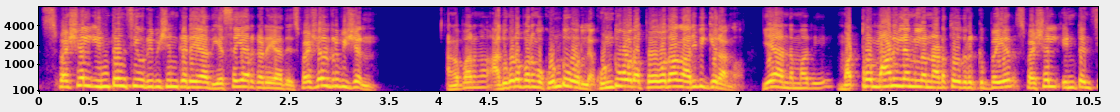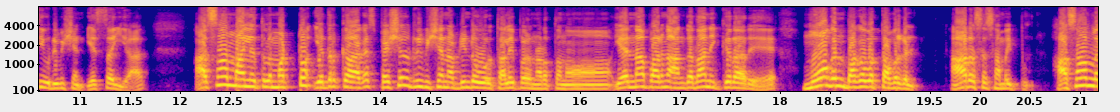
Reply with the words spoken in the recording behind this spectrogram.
ஸ்பெஷல் இன்டென்சிவ் ரிவிஷன் கிடையாது எஸ்ஐஆர் கிடையாது. ஸ்பெஷல் ரிவிஷன் அங்க பாருங்க அது கூட பாருங்க கொண்டு வரல. கொண்டு வர போவதாக அறிவிக்கிறாங்க. ஏன் அந்த மாதிரி? மற்ற மாநிலங்களில் நடத்துவதற்கு பெயர் special intensive revision SIR Assam மாநிலத்தில் மட்டும் எதற்காக ஸ்பெஷல் ரிவிஷன் அப்படின்ற ஒரு தலைப்பை நடத்தணும்? ஏன்னா பாருங்க அங்கதான் நிற்கிறாரு மோகன் பகவத் அவர்கள். ஆர்எஸ்எஸ் அமைப்பு. அசாம்ல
